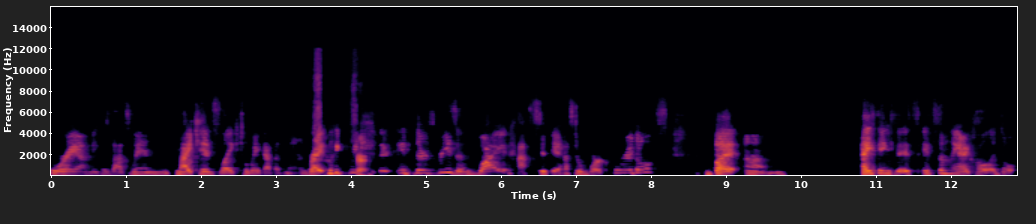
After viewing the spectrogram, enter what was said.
4 a.m. because that's when my kids like to wake up and learn, right? Like we, sure. there, it, there's reasons why it has to it has to work for adults, but um, I think that it's it's something I call adult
